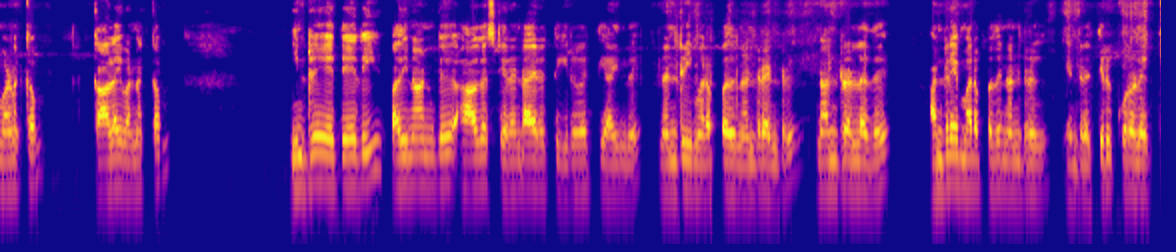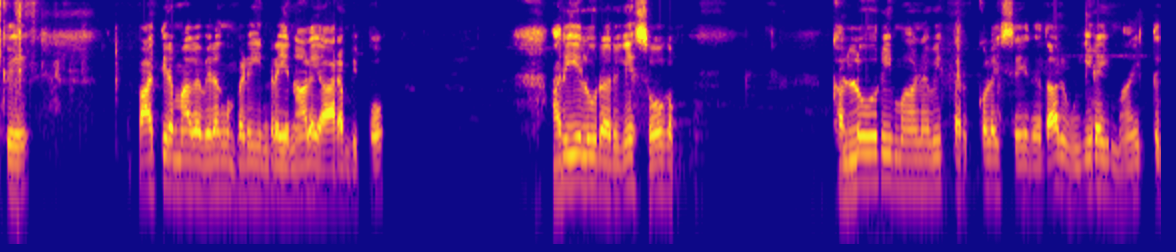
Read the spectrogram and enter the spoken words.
வணக்கம். காலை வணக்கம். இன்றைய தேதி பதினான்கு ஆகஸ்ட் இரண்டாயிரத்தி இருபத்தி ஐந்து. நன்றி மறப்பது நன்றன்று நன்றல்லது அன்றே மறப்பது நன்று என்ற திருக்குறளுக்கு பாத்திரமாக விளங்கும்படி இன்றைய நாளை ஆரம்பிப்போம். அரியலூர் அருகே சோகம். கல்லூரி மாணவி தற்கொலை செய்ததால் உயிரை மாய்த்து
